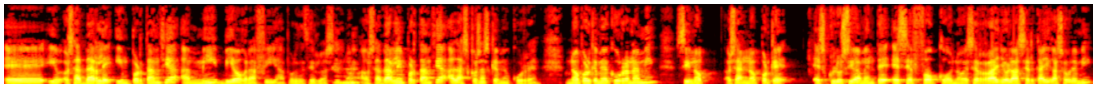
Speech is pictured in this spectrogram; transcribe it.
eh, y- o sea, darle importancia a mi biografía, por decirlo así, ¿no? O sea, darle importancia a las cosas que me ocurren. No porque me ocurran a mí, sino, o sea, no porque exclusivamente ese foco, ¿no? Ese rayo láser caiga sobre mí,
